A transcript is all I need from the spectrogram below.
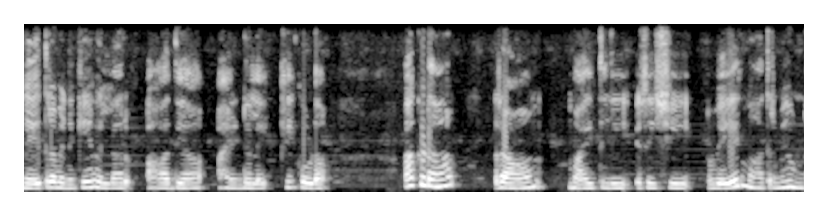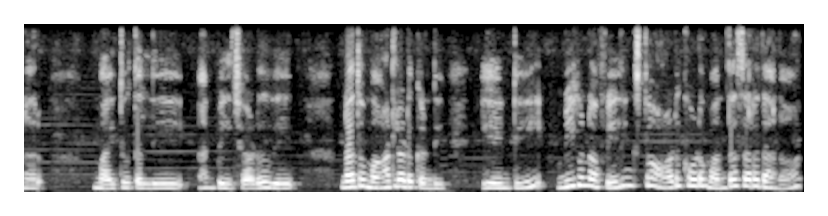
నేత్ర వెనకే వెళ్ళారు ఆద్య అండ్ లెక్కి కూడా. అక్కడ రామ్ మైథిలి రిషి వేద్ మాత్రమే ఉన్నారు. మైతు తల్లి అని పిలిచాడు వేద్ నాతో మాట్లాడకండి. ఏంటి? మీకు నా ఫీలింగ్స్తో ఆడుకోవడం అంత సరదానా?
